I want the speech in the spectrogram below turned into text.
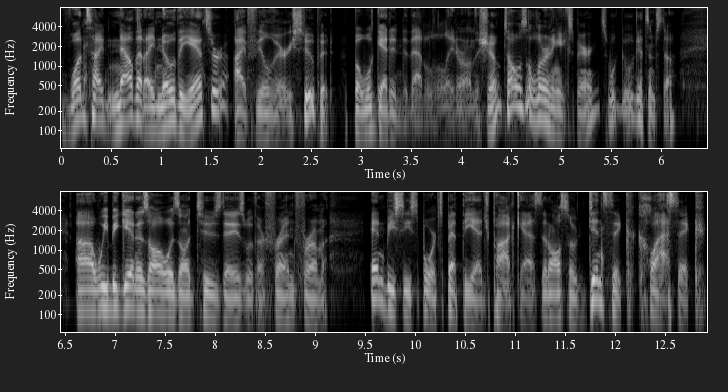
once I now that I know the answer, I feel very stupid. But we'll get into that a little later on the show. It's always a learning experience. We'll, we'll get some stuff. Uh, we begin as always on Tuesdays with our friend from NBC Sports Bet the Edge podcast and also Dinsick Classic,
